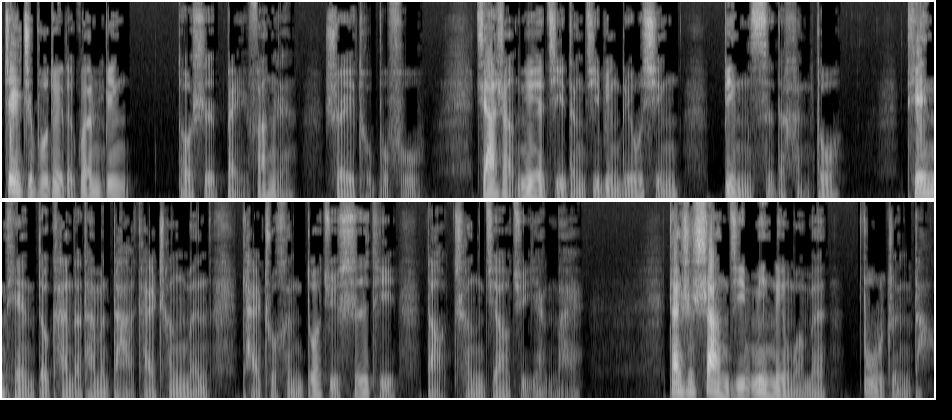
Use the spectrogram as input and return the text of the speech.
这支部队的官兵都是北方人，水土不服。加上疟疾等疾病流行，病死的很多，天天都看到他们打开城门，抬出很多具尸体到城郊去掩埋。但是上级命令我们不准打。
